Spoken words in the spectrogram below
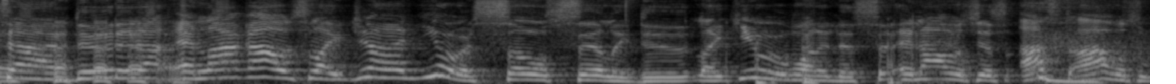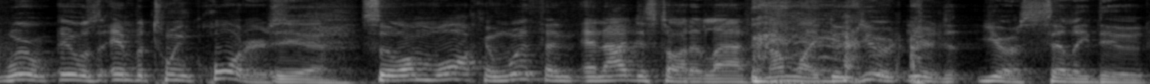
time, dude. And, I, and like I was like, John, you are so silly, dude. Like you were one of the, and I was just, I, I was, we're, it was in between quarters. Yeah. So I'm walking with him, and I just started laughing. I'm like, dude, you're you're you're a silly dude.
